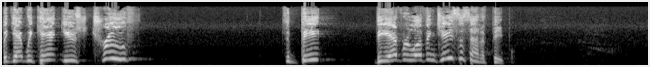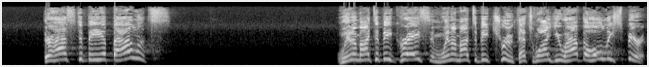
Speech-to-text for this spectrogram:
But yet we can't use truth to beat the ever loving Jesus out of people. There has to be a balance. When am I to be grace and when am I to be truth? That's why you have the Holy Spirit.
